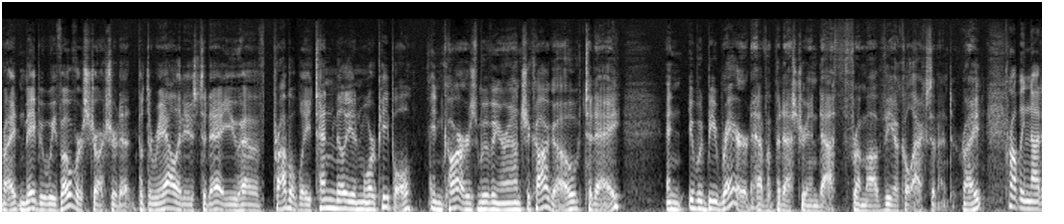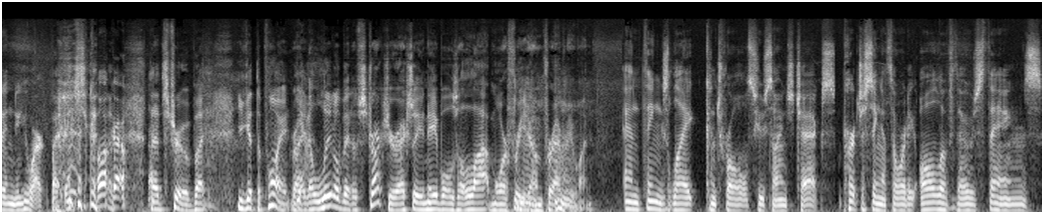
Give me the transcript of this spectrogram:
right? And maybe we've overstructured it, but the reality is today you have probably 10 million more people in cars moving around Chicago today and it would be rare to have a pedestrian death from a vehicle accident, right? Probably not in New York, but in Chicago. That's true. But you get the point, right? Yeah. A little bit of structure actually enables a lot more freedom mm-hmm. for mm-hmm. everyone. And things like controls, who signs checks, purchasing authority, all of those things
